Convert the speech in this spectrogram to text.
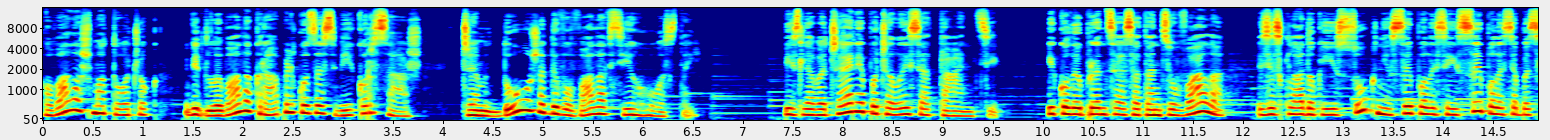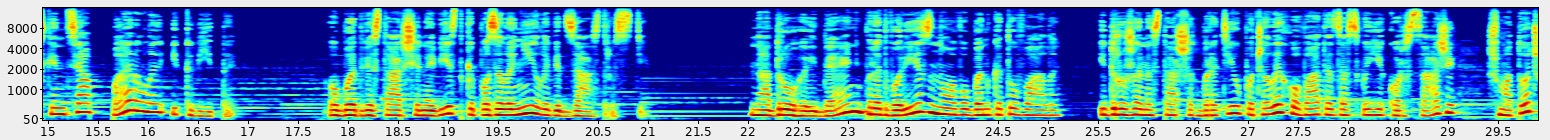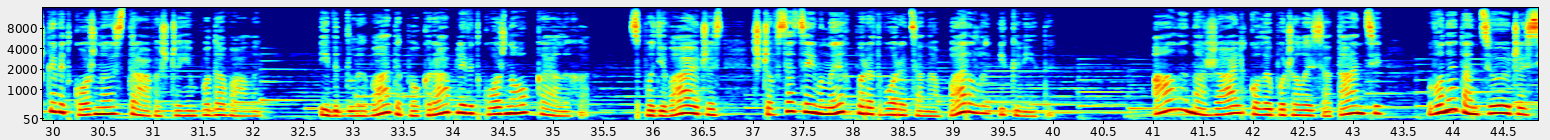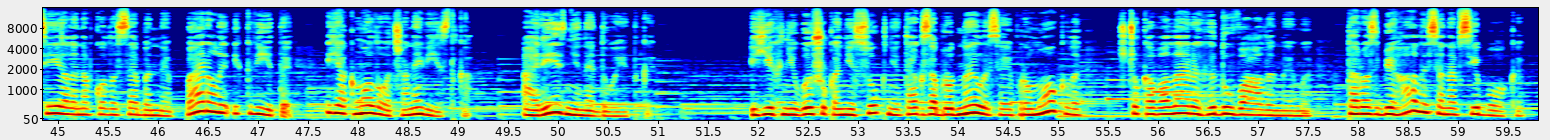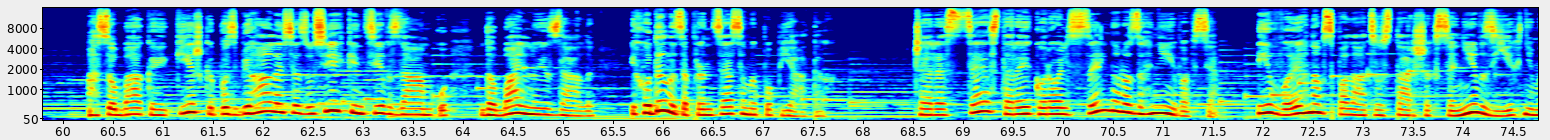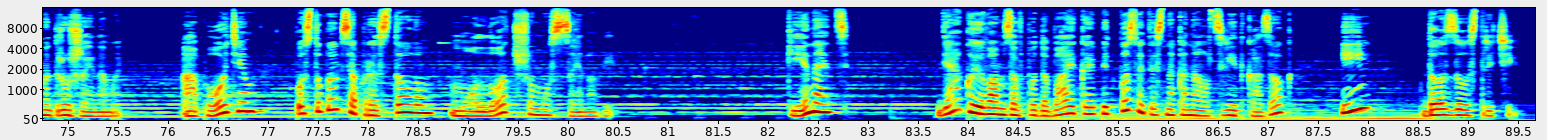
ховала шматочок, відливала крапельку за свій корсаж, чим дуже дивувала всіх гостей. Після вечері почалися танці, і коли принцеса танцювала, зі складок її сукні сипалися і сипалися без кінця перли і квіти. Обидві старші невістки позеленіли від заздрості. На другий день при дворі знову бенкетували, і дружини старших братів почали ховати за свої корсажі шматочки від кожної страви, що їм подавали, і відливати по краплі від кожного келиха, сподіваючись, що все це й в них перетвориться на перли і квіти. Але, на жаль, коли почалися танці, вони танцюючи сіяли навколо себе не перли і квіти, як молодша невістка, а різні недоїдки. Їхні вишукані сукні так забруднилися і промокли, що кавалери гидували ними та розбігалися на всі боки, а собаки і кішки позбігалися з усіх кінців замку до бальної зали і ходили за принцесами по п'ятах. Через це старий король сильно розгнівався і вигнав з палацу старших синів з їхніми дружинами, а потім поступився престолом молодшому синові. Кінець. Дякую вам за вподобайки. Підписуйтесь на канал Цвіт Казок і до зустрічі!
